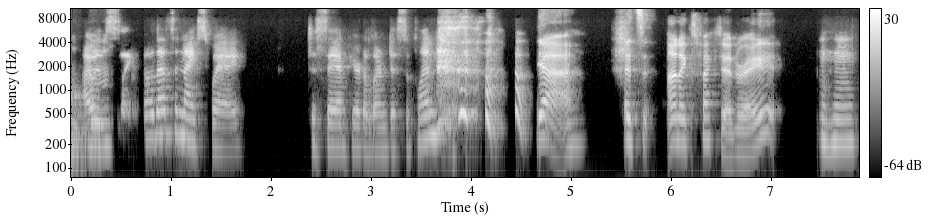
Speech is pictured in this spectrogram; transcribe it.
mm-hmm. I was like, oh, that's a nice way to say I'm here to learn discipline. yeah. It's unexpected, right? Mm-hmm.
